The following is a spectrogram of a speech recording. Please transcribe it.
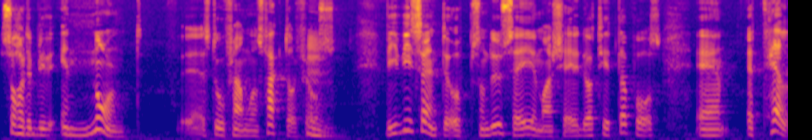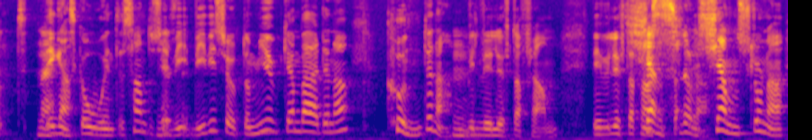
så har det blivit enormt eh, stor framgångsfaktor för mm. oss. Vi visar inte upp, som du säger Marseille, du har tittat på oss, eh, ett tält. Nej. Det är ganska ointressant att se. Vi, vi, visar upp de mjuka värdena, kunderna mm. vill vi lyfta fram. Vi vill lyfta fram känslorna. känslorna.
